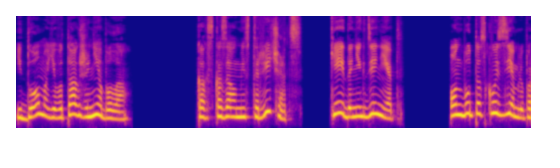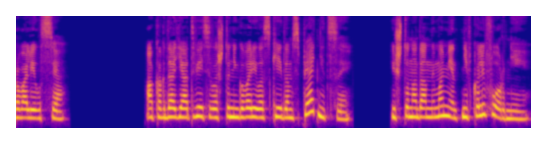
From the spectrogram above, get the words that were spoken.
И дома его также не было. Как сказал мистер Ричардс, Кейда нигде нет. Он будто сквозь землю провалился. А когда я ответила, что не говорила с Кейдом с пятницы, и что на данный момент не в Калифорнии,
